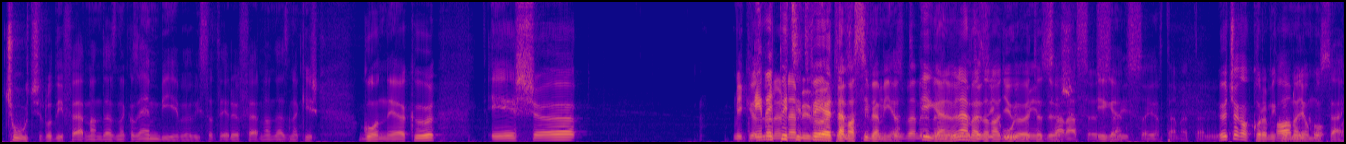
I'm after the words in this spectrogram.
csúcs Rudi Fernandeznek, az NBA-ből visszatérő Fernandeznek is gond nélkül. És Miközben Én egy picit féltem a szíve miatt. Igen, ő nem ez a nagy üvöltözős. Igen. Ő csak akkor, amikor, Amikor nagyon muszáj.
